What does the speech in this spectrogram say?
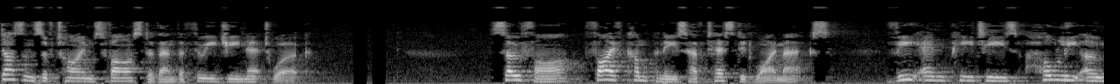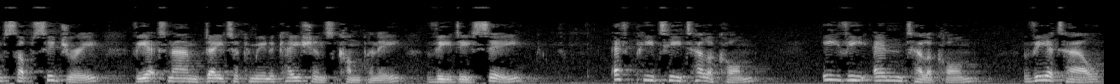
dozens of times faster than the 3G network. So far, five companies have tested WiMAX, VNPT's wholly owned subsidiary, Vietnam Data Communications Company, VDC, FPT Telecom, EVN Telecom, Viettel,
